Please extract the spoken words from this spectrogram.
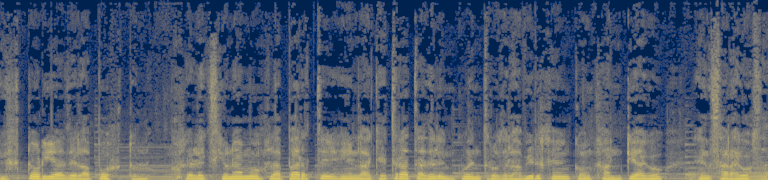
Historia del Apóstol seleccionamos la parte en la que trata del encuentro de la Virgen con Santiago en Zaragoza.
